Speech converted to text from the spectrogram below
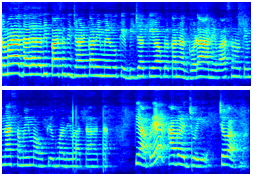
તમારા દાદા દાદી પાસેથી જાણકારી મેળવો કે બીજા કેવા પ્રકારના ઘડા અને વાસણો તેમના સમયમાં ઉપયોગમાં લેવાતા હતા. તે આપણે આગળ જોઈએ જવાબમાં.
